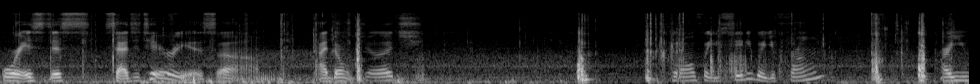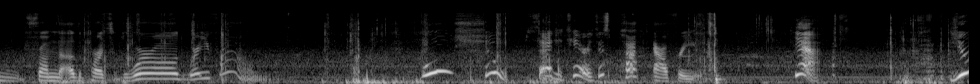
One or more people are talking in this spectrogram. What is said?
Or is this Sagittarius? Um, I don't judge. Put on for your city, where you're from. Are you from the other parts of the world? Where are you from? Oh, shoot. Sagittarius, this popped out for you. Yeah. You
